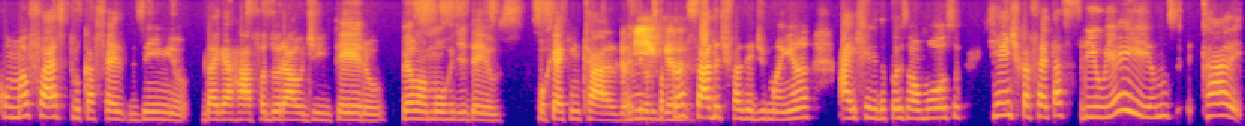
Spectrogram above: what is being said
Como eu faço pro cafezinho da garrafa durar o dia inteiro? Pelo amor de Deus. Porque aqui em casa eu sou Amiga. cansada de fazer de manhã, aí chega depois do almoço, gente, o café tá frio. E aí? Eu não sei. Cara,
